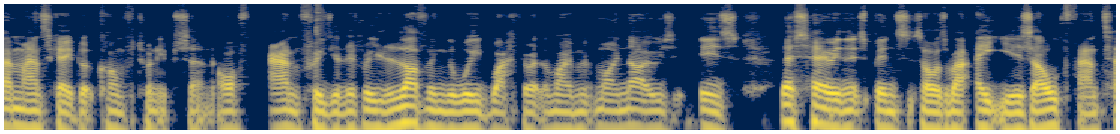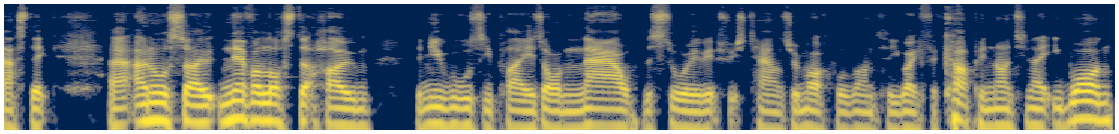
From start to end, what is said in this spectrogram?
at manscaped.com for 20% off and free delivery. Loving the weed whacker at the moment. My nose is less hairy than it's been since I was about eight years old. Fantastic. Uh, and also, Never Lost at Home. The new Wolsey play is on now. The story of Ipswich Town's remarkable run to the UEFA Cup in 1981.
